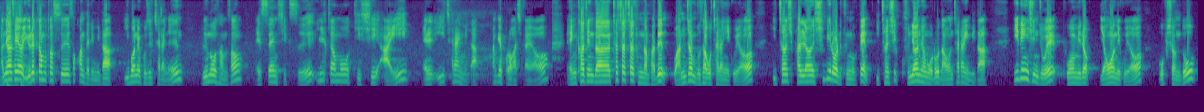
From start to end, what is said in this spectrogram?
안녕하세요. 유레카 모터스 석환 대리입니다. 이번에 보실 차량은 르노 삼성 SM6 1.5 DCI LE 차량입니다. 함께 보러 가실까요? 앵커 진단 차차차 진단 받은 완전 무사고 차량이고요. 2018년 11월에 등록된 2019년형으로 나온 차량입니다. 1인 신조의 보험 이력 0원이고요. 옵션도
